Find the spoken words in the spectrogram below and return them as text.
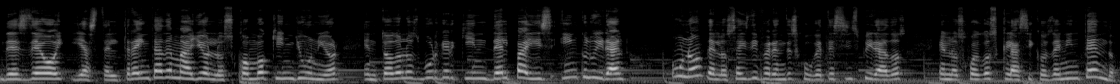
Desde hoy y hasta el 30 de mayo, los Combo King Junior en todos los Burger King del país incluirán uno de los seis diferentes juguetes inspirados en los juegos clásicos de Nintendo.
